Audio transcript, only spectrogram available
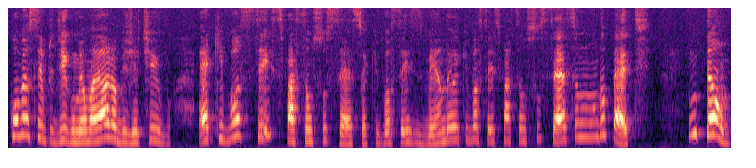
como eu sempre digo, meu maior objetivo é que vocês façam sucesso, é que vocês vendam e que vocês façam sucesso no mundo pet. Então,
